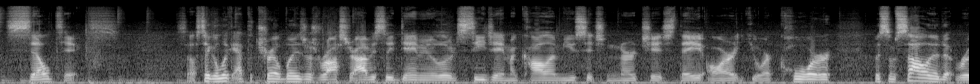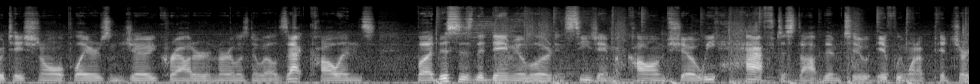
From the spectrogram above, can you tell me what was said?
Celtics. So let's take a look at the Trailblazers roster. Obviously, Damian Lillard, C.J. McCollum, Jusuf Nurkic, they are your core with some solid rotational players in Jae Crowder, Nerlens Noel, Zach Collins. But this is the Damian Lillard and CJ McCollum show. We have to stop them too if we want to pitch our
